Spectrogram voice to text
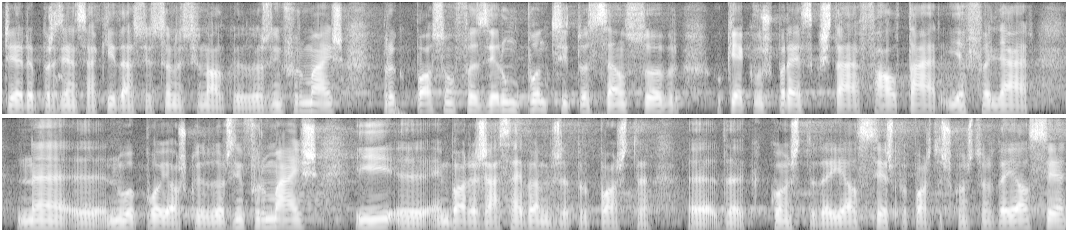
ter a presença aqui da Associação Nacional de Cuidadores Informais para que possam fazer um ponto de situação sobre o que é que vos parece que está a faltar e a falhar na, eh, no apoio aos cuidadores informais e, eh, embora já saibamos a proposta da, que consta da ILC, as propostas que constam da ILC,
